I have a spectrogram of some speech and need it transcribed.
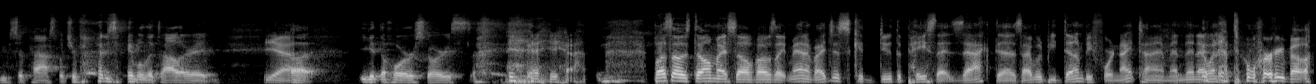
you surpass what your body's able to tolerate Yeah. Uh, you get the horror stories. yeah. Plus, I was telling myself, I was like, man, if I just could do the pace that Zach does, I would be done before nighttime, and then I wouldn't have to worry about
